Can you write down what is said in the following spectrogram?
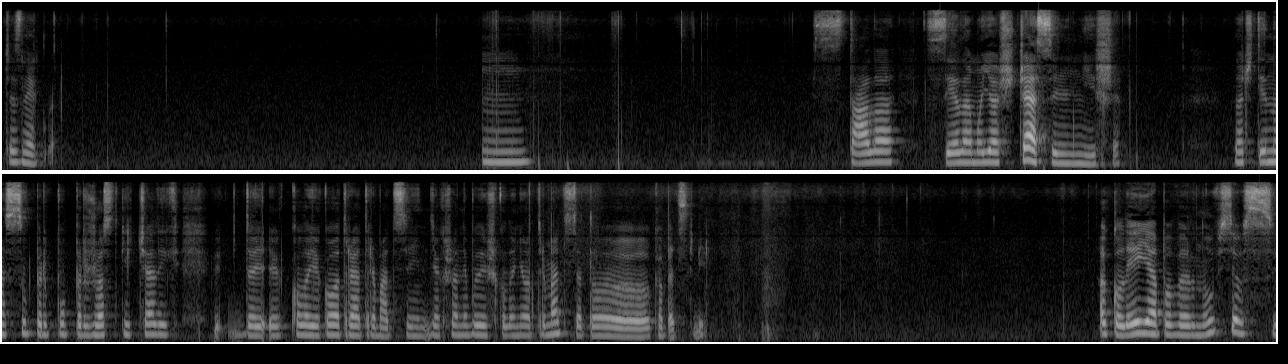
Чи зникла? Стала сила моя ще сильніше. Значить, ти на супер-пупер жорсткий челік, коло якого треба триматися. Якщо не будеш коло нього триматися, то капець тобі. А коли я повернувся в, св...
